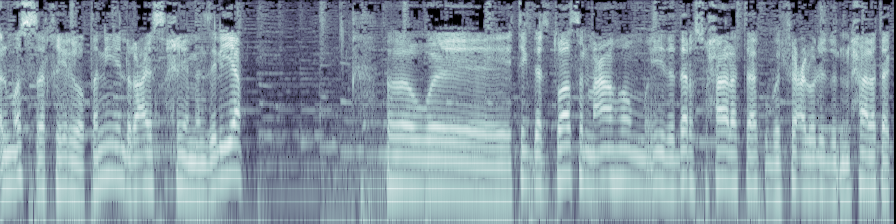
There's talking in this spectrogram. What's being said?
المؤسسة الخيرية الوطنية للرعايه الصحيه المنزليه وتقدر تتواصل معهم واذا درسوا حالتك وبالفعل وجدوا إن حالتك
